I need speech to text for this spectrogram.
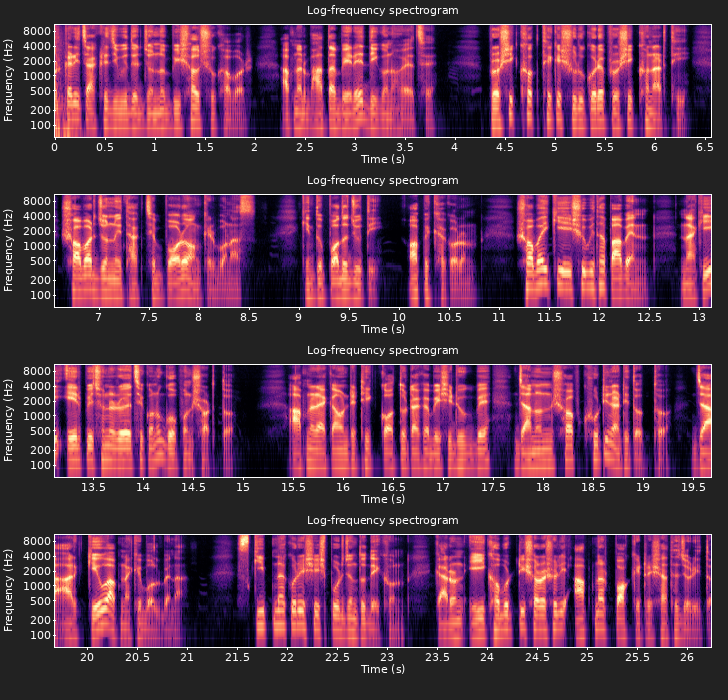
সরকারি চাকরিজীবীদের জন্য বিশাল সুখবর। আপনার ভাতা বেড়ে দ্বিগুণ হয়েছে। প্রশিক্ষক থেকে শুরু করে প্রশিক্ষণার্থী, সবার জন্যই থাকছে বড় অঙ্কের বোনাস। কিন্তু পদজ্যুতি অপেক্ষা করুন। সবাই কি এই সুবিধা পাবেন? নাকি এর পেছনে রয়েছে কোনো গোপন শর্ত? আপনার অ্যাকাউন্টে ঠিক কত টাকা বেশি ঢুকবে, জানুন সব খুঁটিনাটি তথ্য, যা আর কেউ আপনাকে বলবে না। স্কিপ না করে শেষ পর্যন্ত দেখুন, কারণ এই খবরটি সরাসরি আপনার পকেটের সাথে জড়িত।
